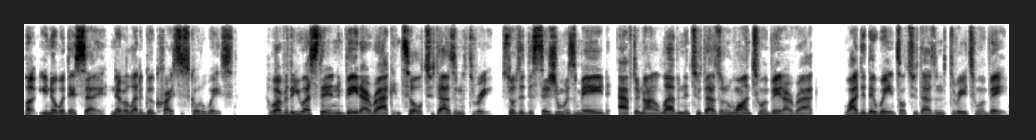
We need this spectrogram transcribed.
But you know what they say never let a good crisis go to waste. However, the U.S. didn't invade Iraq until 2003. So if the decision was made after 9 11 in 2001 to invade Iraq, why did they wait until 2003 to invade?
